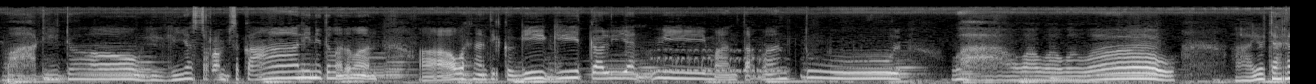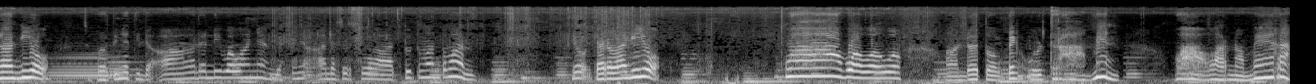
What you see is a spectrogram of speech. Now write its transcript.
Wadidaw, giginya seram sekali nih teman-teman. Awas nanti kegigit kalian. Wih, mantap mantul. Wow, wow, wow, wow, wow. Ayo cari lagi yuk. Sepertinya tidak ada di bawahnya. Biasanya ada sesuatu teman-teman. Yuk cari lagi yuk. Wow, wow, wow, wow. Ada topeng Ultraman. Wow, warna merah.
